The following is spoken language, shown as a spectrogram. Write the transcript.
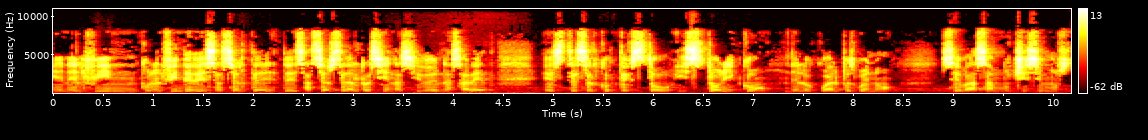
en el fin, con el fin de deshacerte, deshacerse del recién nacido de Nazaret. Este es el contexto histórico, de lo cual, pues bueno, se basan muchísimos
